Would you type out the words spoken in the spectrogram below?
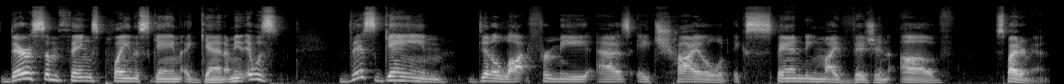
there are some things playing this game again. I mean, it was this game did a lot for me as a child, expanding my vision of Spider-Man.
